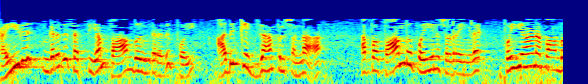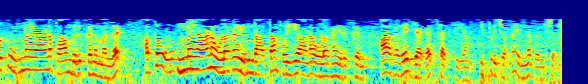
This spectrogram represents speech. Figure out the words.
கயிறுங்கிறது சத்தியம் பாம்புங்கிறது பொய். அதுக்கு எக்ஸாம்பிள் சொன்னா அப்ப பாம்பு பொய்ன்னு சொல்றீங்களே பொய்யான பாம்புக்கு உண்மையான பாம்பு இருக்கணும் அல்ல அப்போ உண்மையான உலகம் இருந்தா தான் பொய்யான உலகம் இருக்கு ஆகவே ஜெகத் சத்தியம். இப்படி சொன்னா என்ன பதில் சொல்ல?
